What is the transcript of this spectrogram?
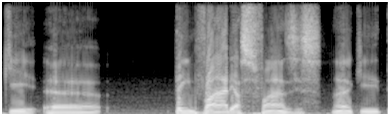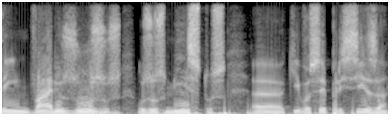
que é, tem várias fases, né, que tem vários usos, usos mistos, uh, que você precisa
